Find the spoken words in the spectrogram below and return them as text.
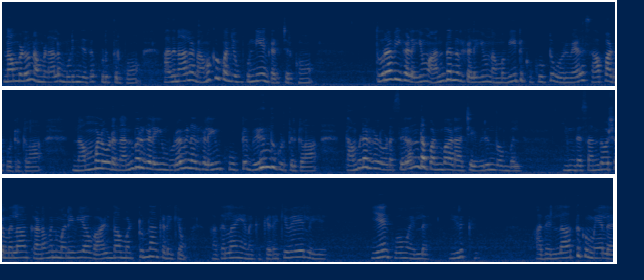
நம்மளும் நம்மளால் முடிஞ்சதை கொடுத்துருப்போம். அதனால் நமக்கு கொஞ்சம் புண்ணியம் கிடச்சிருக்கும். துறவிகளையும் அந்தணர்களையும் நம்ம வீட்டுக்கு கூப்பிட்டு ஒருவேளை சாப்பாடு போட்டிருக்கலாம். நம்மளோட நண்பர்களையும் உறவினர்களையும் கூப்பிட்டு விருந்து கொடுத்துருக்கலாம். தமிழர்களோட சிறந்த பண்பாடாச்சே விருந்தோம்பல். இந்த சந்தோஷமெல்லாம் கணவன் மனைவியாக வாழ்ந்தால் மட்டும்தான் கிடைக்கும். அதெல்லாம் எனக்கு கிடைக்கவே இல்லையே. ஏன் கோபம் இல்லை? இருக்குது அது எல்லாத்துக்கும் மேலே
